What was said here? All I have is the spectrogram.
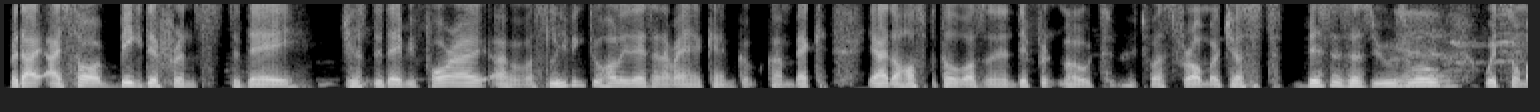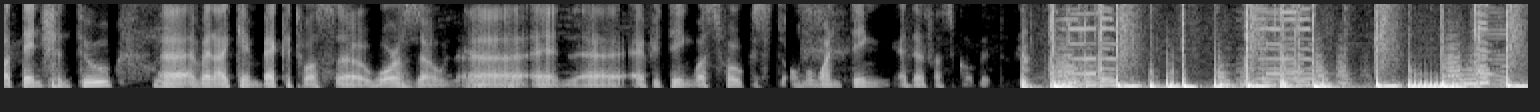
but I, I, saw a big difference today. Just the day before I, I was leaving to holidays, and when I came come back, yeah, the hospital was in a different mode. It was from just business as usual yeah. with some attention too. Uh, and when I came back, it was a war zone, uh, and uh, everything was focused on one thing, and that was COVID. Thank.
